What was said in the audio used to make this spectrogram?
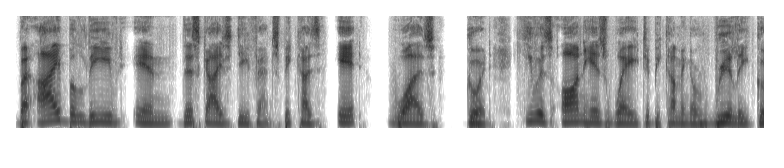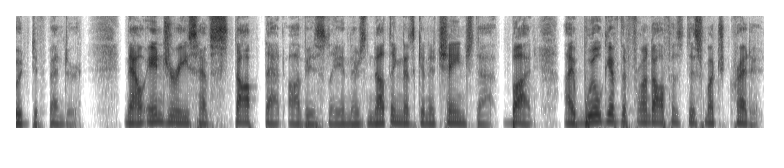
but I believed in this guy's defense because it was good. He was on his way to becoming a really good defender. Now, injuries have stopped that, obviously, and there's nothing that's going to change that. But I will give the front office this much credit.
